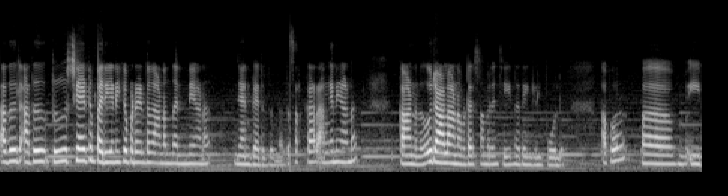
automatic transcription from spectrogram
അത് അത് തീർച്ചയായിട്ടും പരിഗണിക്കപ്പെടേണ്ടതാണെന്ന് തന്നെയാണ് ഞാൻ കരുതുന്നത്. സർക്കാർ അങ്ങനെയാണ് കാണുന്നത്. ഒരാളാണ് അവിടെ സമരം ചെയ്യുന്നതെങ്കിൽ പോലും. അപ്പോൾ ഈ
